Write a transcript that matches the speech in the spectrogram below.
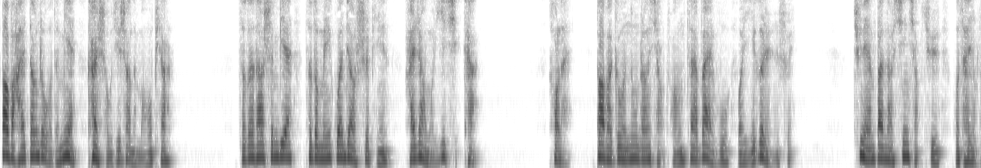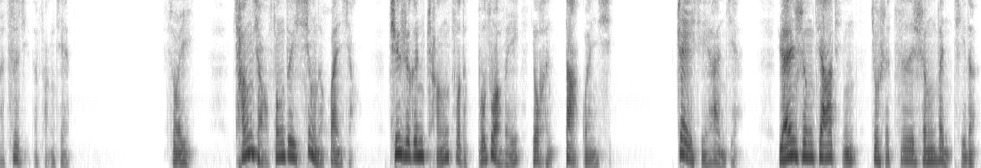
爸爸还当着我的面看手机上的毛片。走到他身边，他都没关掉视频，还让我一起看。后来爸爸给我弄张小床在外屋，我一个人睡。去年搬到新小区，我才有了自己的房间。所以，常晓峰对性的幻想，其实跟常父的不作为有很大关系。这起案件，原生家庭。就是滋生问题的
